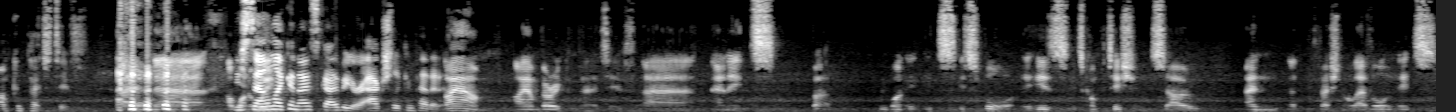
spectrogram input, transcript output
I'm competitive. And, uh, you sound like a nice guy, but you're actually competitive. I am. I am very competitive, uh, and it's. But we want it, it's it's sport. It is it's competition. So, and at the professional level, it's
